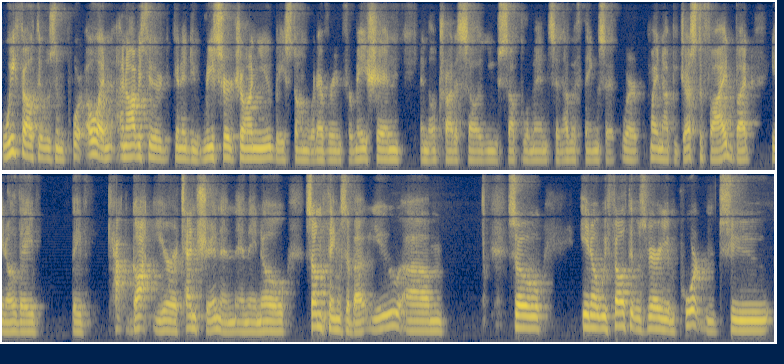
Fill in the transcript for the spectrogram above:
we felt it was important. Oh, and, and obviously they're going to do research on you based on whatever information, and they'll try to sell you supplements and other things that where might not be justified, but you know they've they've got your attention and, and they know some things about you. Um, so, you know, we felt it was very important to,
